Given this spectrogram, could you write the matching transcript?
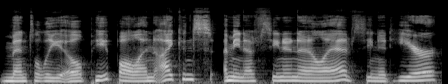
mentally ill people, and I can. I mean, I've seen it in LA. I've seen it here.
